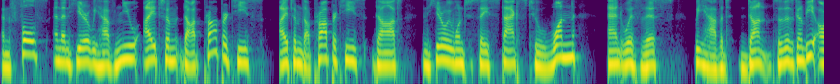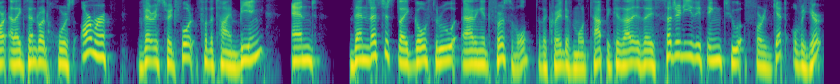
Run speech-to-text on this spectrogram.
and false. And then here we have new item dot properties, item dot properties dot, and here we want to say stacked to one. And with this, we have it done. So this is going to be our Alexandrite horse armor. Very straightforward for the time being. And then let's just like go through adding it first of all to the creative mode tab because that is a such an easy thing to forget over here.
